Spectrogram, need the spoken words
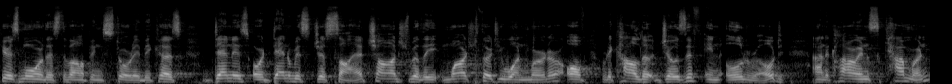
Here's more of this developing story because Dennis or Denris Josiah, charged with the March 31 murder of Ricardo Joseph in Old Road, and Clarence Cameron,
